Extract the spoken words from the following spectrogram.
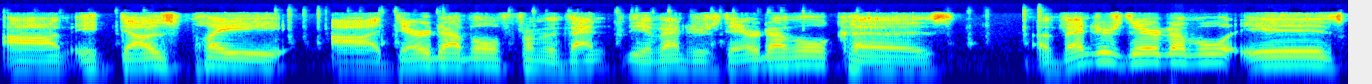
Um, it does play uh, Daredevil from event the Avengers Daredevil because Avengers Daredevil is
